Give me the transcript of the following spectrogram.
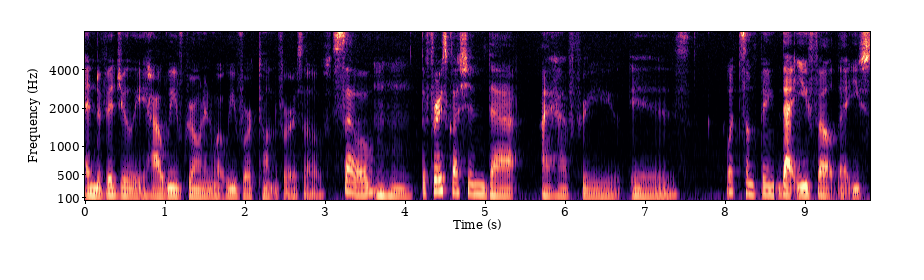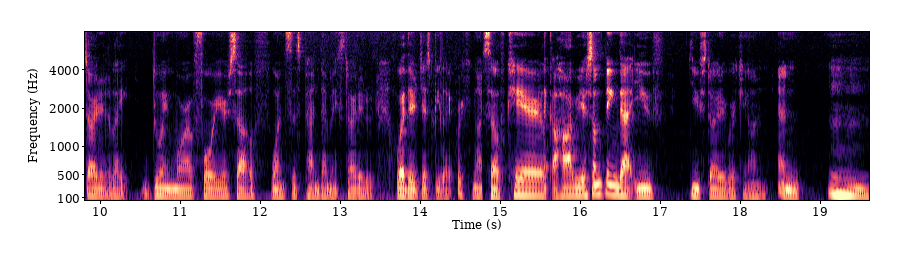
individually how we've grown and what we've worked on for ourselves. So mm-hmm. the first question that I have for you is what's something that you felt that you started like doing more of for yourself once this pandemic started whether it just be like working on self-care like a hobby or something that you've you started working on and mm-hmm.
